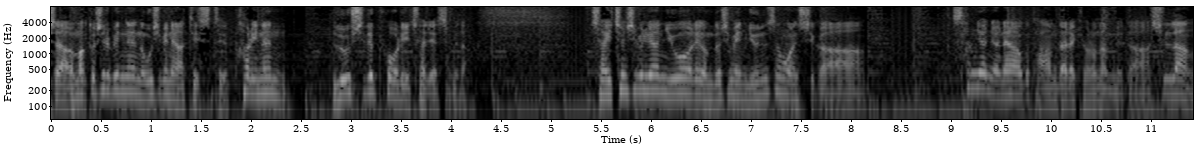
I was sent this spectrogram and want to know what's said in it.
자, 음악도시를 빛낸 50인의 아티스트 8위는 루시드 폴이 차지했습니다. 자, 2011년 6월에 음도시민 윤성원 씨가 3년 연애하고 다음 달에 결혼합니다. 신랑,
